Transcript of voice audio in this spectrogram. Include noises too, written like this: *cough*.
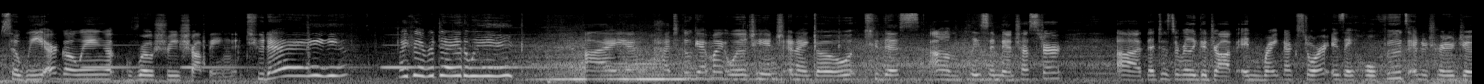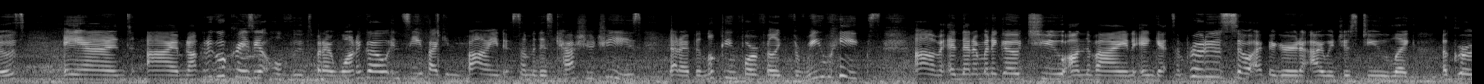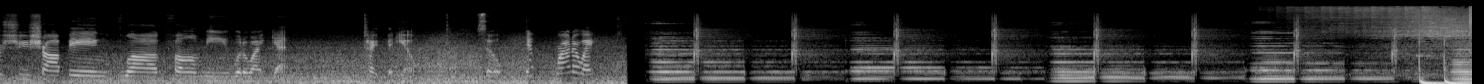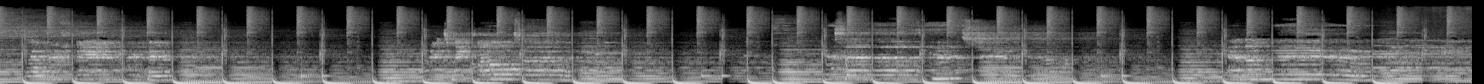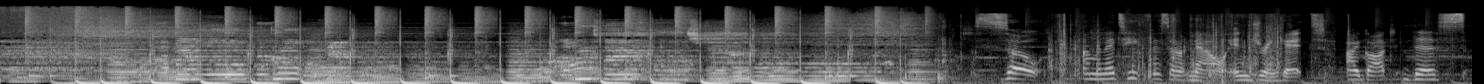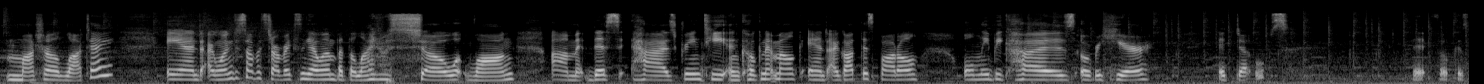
So we are going grocery shopping today. My favorite day of the week. I had to go get my oil change and I go to this um, place in Manchester uh, that does a really good job. And right next door is a Whole Foods and a Trader Joe's. And I'm not gonna go crazy at Whole Foods but I wanna go and see if I can find some of this cashew cheese that I've been looking for for like *laughs* three weeks. Um, and then I'm gonna go to On the Vine and get some produce. So I figured I would just do like a grocery shopping vlog follow me what do I get type video. So yep we're on I'm gonna take this out now and drink it. I got this matcha latte and I wanted to stop at Starbucks and get one, but the line was *laughs* so long. Um, this has green tea and coconut milk, and I got this bottle only because over here, it does, oops, it focus.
